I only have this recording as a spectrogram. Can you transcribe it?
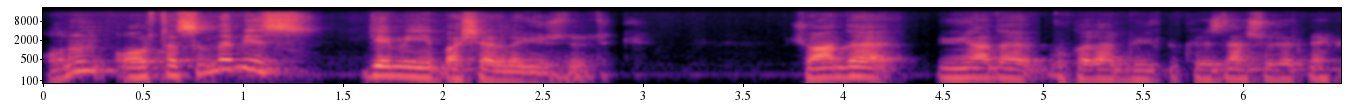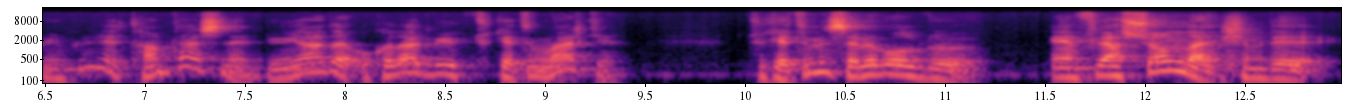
Onun ortasında biz gemiyi başarıyla yüzdürdük. Şu anda dünyada bu kadar büyük bir krizden söz etmek mümkün değil. Tam tersine dünyada o kadar büyük tüketim var ki tüketimin sebep olduğu enflasyonla şimdi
